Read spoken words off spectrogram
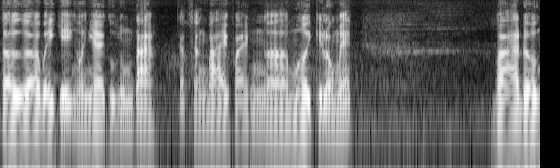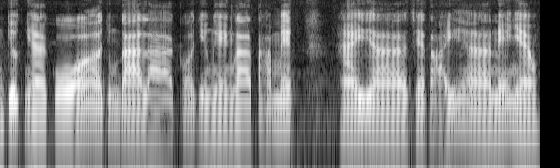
từ ờ, vị trí ngôi nhà của chúng ta, cách sân bay khoảng ờ, 10 km và đường trước nhà của chúng ta là có chiều ngang là 8 m hai ờ, xe tải né nhau.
